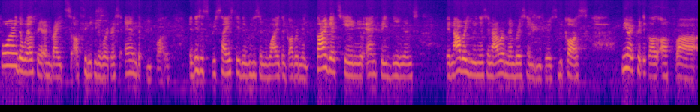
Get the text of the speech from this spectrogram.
for the welfare and rights of Filipino workers and the people. And this is precisely the reason why the government targets KMU and trade unions in our unions and our members and leaders because we are critical of, uh,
